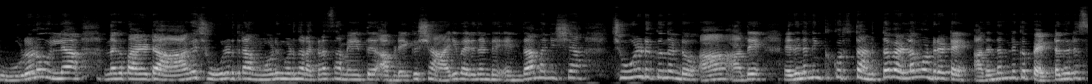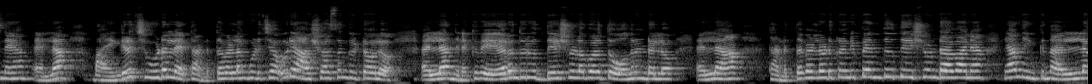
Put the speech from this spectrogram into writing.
കൂടണമില്ല എന്നൊക്കെ പറഞ്ഞിട്ട് ആകെ ചൂടെടുത്തിട്ട് അങ്ങോട്ടും ഇങ്ങോട്ടും നടക്കുന്ന സമയത്ത് അവിടേക്ക് ഷാരി വരുന്നുണ്ട്. എന്താ മനുഷ്യ? ചൂടെടുക്കുന്നുണ്ടോ? ആ അതെ. ഇതിനെ നിങ്ങൾക്ക് കുറച്ച് തണുത്ത വെള്ളം കൊണ്ടുവരട്ടെ. അതെന്താ നിനക്ക് പെട്ടെന്നൊരു സ്നേഹം? അല്ല ഭയങ്കര ചൂടല്ലേ? തണുത്ത വെള്ളം കുടിച്ചാൽ ഒരു ആശ്വാസം കിട്ടുമല്ലോ അല്ല നിനക്ക് വേറെന്തൊരു ഉദ്ദേശമുള്ള പോലെ തോന്നുന്നുണ്ടല്ലോ അല്ല തണുത്ത വെള്ളം എടുക്കണതിന് ഇപ്പം എന്ത് ഉദ്ദേശം ഉണ്ടാവാനാ? ഞാൻ നിങ്ങൾക്ക് നല്ല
